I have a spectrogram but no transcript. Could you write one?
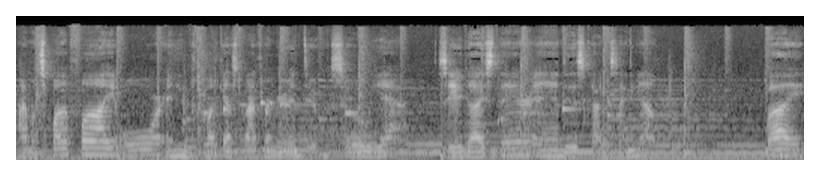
I'm on Spotify or any podcast platform you're into. So yeah, see you guys there, and this guy is signing out. Bye.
